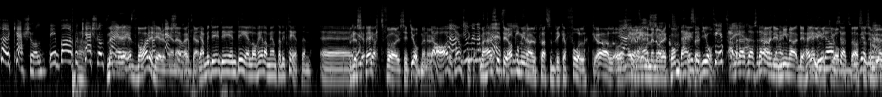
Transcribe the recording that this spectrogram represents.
för casual. Det är bara på casual Men är Fridays det, man var det det du casual. menar verkligen? Ja men det, det är en del av hela mentaliteten. Eh, jag- Respekt för sitt jobb menar du? Ja, det Ja, kan jag också jo, tycka. men Men här sitter jag på min liksom. arbetsplats och dricker folköl och Ja, spelar in med några kört. kompisar. Det här är ju inte ett jobb. T3, Ja, men det, alltså, det, Nej, här, men det är ju mina, det här är ju mitt jobb alltså, vill som jag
